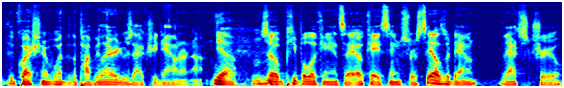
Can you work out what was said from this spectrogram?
the question of whether the popularity was actually down or not. Yeah. Mm-hmm. So people looking and say, okay, same store sales are down. That's true.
